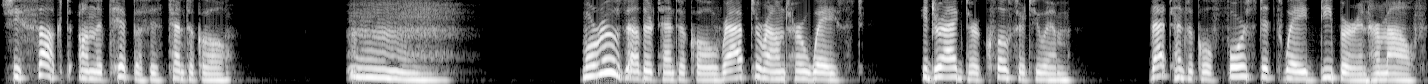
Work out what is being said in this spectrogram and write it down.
She sucked on the tip of his tentacle. Mmm. Moru's other tentacle wrapped around her waist. He dragged her closer to him. That tentacle forced its way deeper in her mouth,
